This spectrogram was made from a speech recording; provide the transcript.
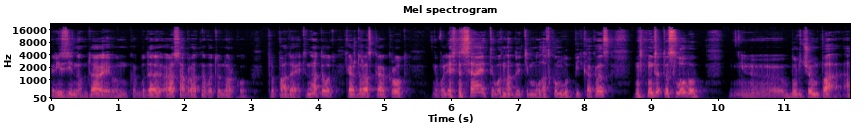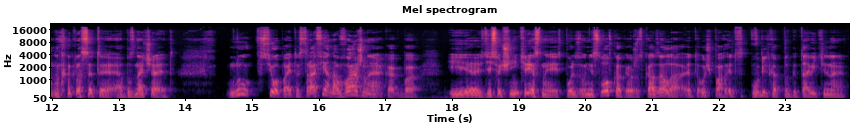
резином, да, и он как бы да, раз обратно в эту норку пропадает. И надо вот каждый раз, как крот вылезает, его надо этим молотком лупить. Как раз вот это слово э, бурчумпа, оно как раз это обозначает. Ну, все, по этой строфе она важная, как бы, и здесь очень интересное использование слов, как я уже сказал. А это, очень, это выглядит как подготовительная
